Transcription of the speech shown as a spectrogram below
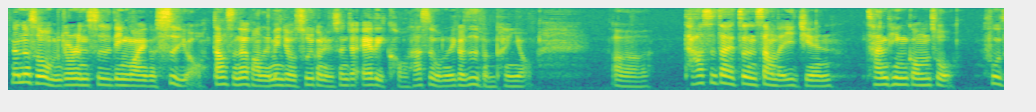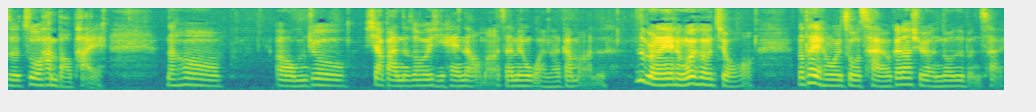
那那时候我们就认识另外一个室友，当时那个房子里面就有住一个女生叫 Eliko，她是我们的一个日本朋友。呃，她是在镇上的一间餐厅工作，负责做汉堡排。然后呃，我们就下班的时候一起 hang out 嘛，在那边玩啊，干嘛的？日本人也很会喝酒哦，然后他也很会做菜，我跟他学了很多日本菜。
